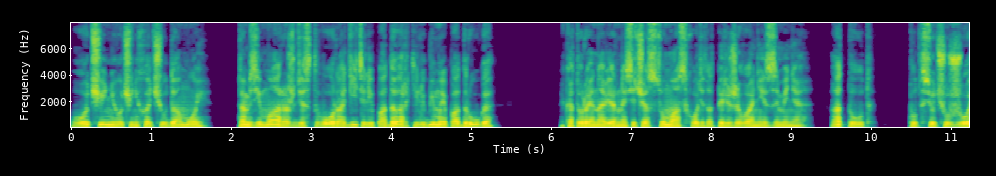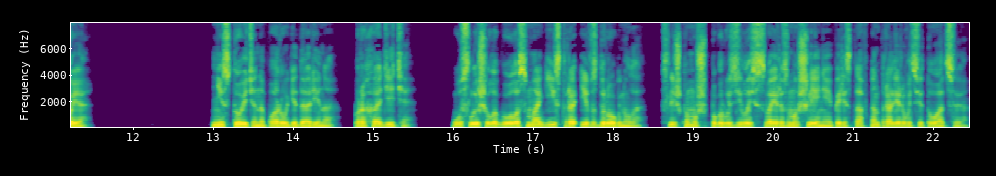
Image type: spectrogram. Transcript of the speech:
Очень-очень хочу домой. Там зима, Рождество, родители, подарки, любимая подруга, которая, наверное, сейчас с ума сходит от переживаний из-за меня. А тут, тут все чужое. Не стойте на пороге, Дарина, проходите. Услышала голос магистра и вздрогнула. Слишком уж погрузилась в свои размышления, перестав контролировать ситуацию.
